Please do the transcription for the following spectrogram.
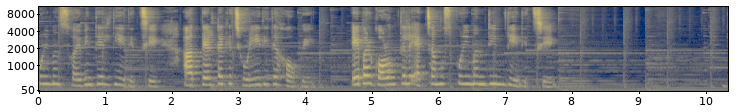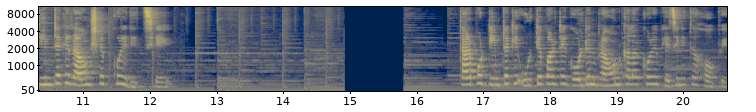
পরিমাণ সয়াবিন তেল দিয়ে দিচ্ছি আর তেলটাকে ছড়িয়ে দিতে হবে। এবার গরম তেলে এক চামচ পরিমাণ ডিম দিয়ে দিচ্ছি। ডিমটাকে রাউন্ড শেপ করে দিচ্ছি। তারপর ডিমটাকে উল্টে পাল্টে গোল্ডেন ব্রাউন কালার করে ভেজে নিতে হবে।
